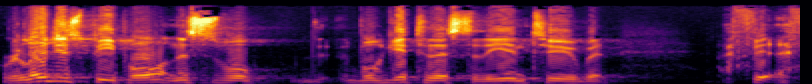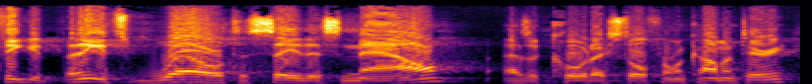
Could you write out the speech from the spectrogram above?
Religious people, and this is we'll we'll get to this to the end too, but I, think I think it's well to say this now as a quote I stole from a commentary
